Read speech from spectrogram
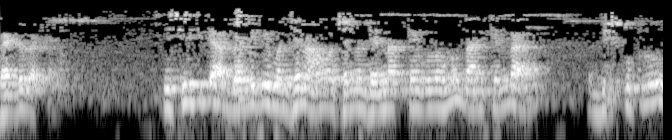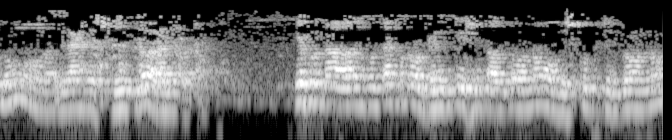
బెడ్ పెట్టడం. ఈ సీట్కి ఆ బెడ్కి మధ్యన ఒక చిన్న డిన్నర్ టేబుల్ దాని కింద బిస్కుట్లు ఇలాంటి స్వీట్లు అలాంటి ఉంటాం ఎప్పుడు కావాలనుకుంటే అప్పుడు ఒక డ్రింక్ తీసి తాగుతూ ఉన్నాం ఒక బిస్కుట్ తింటూ ఉన్నాం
